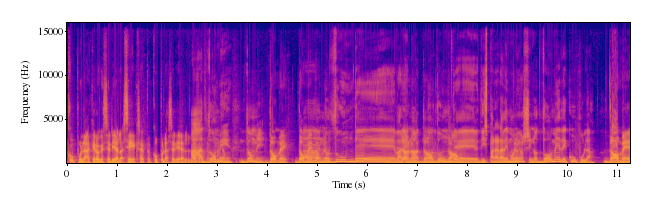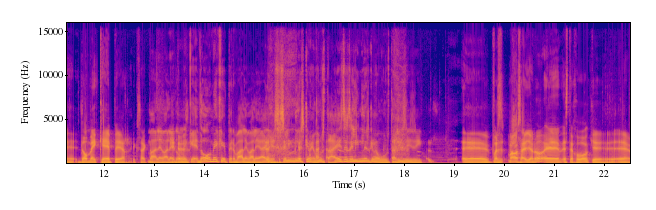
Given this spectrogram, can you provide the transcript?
cúpula, creo que sería la. Sí, exacto, cúpula sería la. Ah, Dome. Dome. Dome, Dome, ah, Dome. no Doom de. Vale, No, no, no, no Dom, Doom Dom. de disparar a demonios, sino Dome de cúpula. Dome, Dome Kepper, exacto. Vale, vale, Entonces, Dome, que, Dome Keper, vale, vale. Ay, ese es el inglés que me gusta, ese es el inglés que me gusta, sí, sí, sí. Eh, pues vamos a ello, ¿no? Eh, este juego que, eh,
